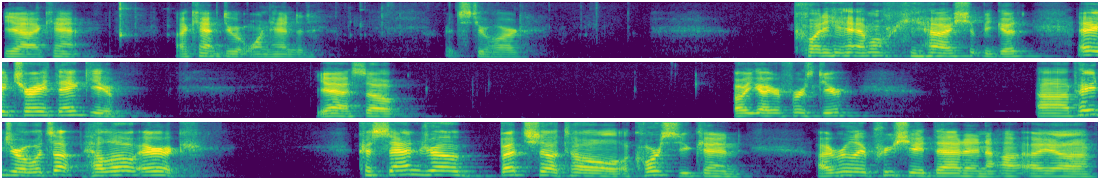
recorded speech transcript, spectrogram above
yeah, I can't. I can't do it one-handed. It's too hard. Plenty ammo? Yeah, I should be good. Hey, Trey, thank you. Yeah, so... Oh, you got your first deer? Uh, Pedro, what's up? Hello, Eric. Cassandra Betchatel, of course you can. I really appreciate that, and I, I uh,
